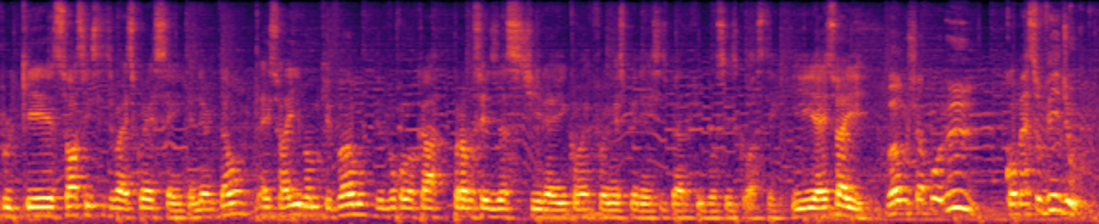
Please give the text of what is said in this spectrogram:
porque só assim você vai se conhecer, entendeu? Então, é isso aí, vamos que vamos. Eu vou colocar pra vocês assistirem aí como é que foi a minha experiência, espero que vocês gostem. E é isso aí. Vamos, Chapolin! Começa o vídeo!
